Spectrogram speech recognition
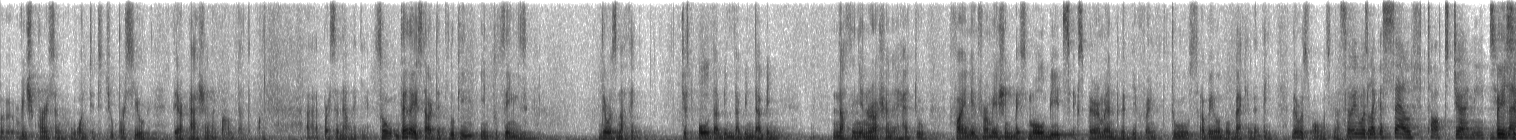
uh, rich person who wanted to pursue their passion about that one uh, personality. So then I started looking into things. There was nothing, just all dubbing, dubbing, dubbing. Nothing in Russian. I had to find information by small bits, experiment with different tools available back in the day. There was almost nothing. So it was like a self-taught journey to Basically,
